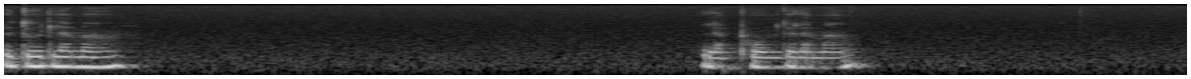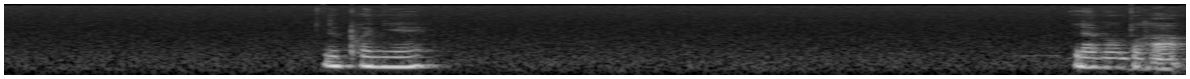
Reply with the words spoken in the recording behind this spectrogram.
le dos de la main, la paume de la main, le poignet, l'avant-bras,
